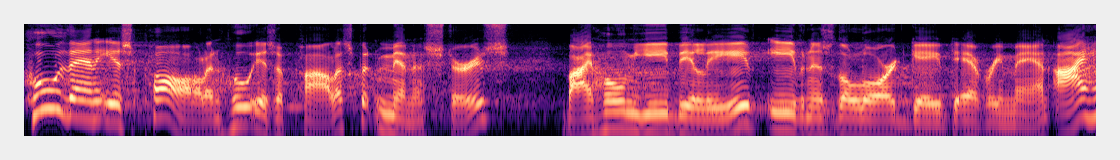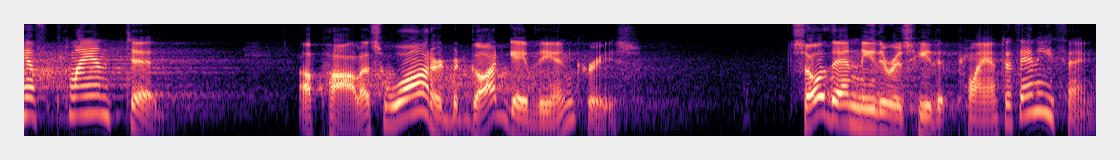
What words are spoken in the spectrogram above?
Who then is Paul and who is Apollos but ministers, by whom ye believed, even as the Lord gave to every man? I have planted, Apollos watered, but God gave the increase. So then, neither is he that planteth anything.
